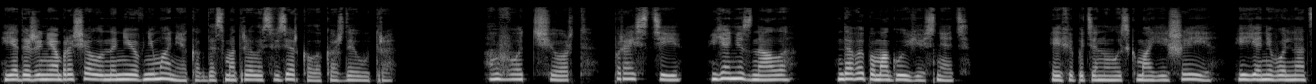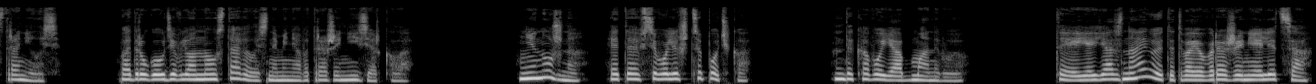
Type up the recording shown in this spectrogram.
Я даже не обращала на нее внимания, когда смотрелась в зеркало каждое утро. Вот чёрт, прости, я не знала. Давай помогу ее снять. Эфи потянулась к моей шее, и я невольно отстранилась. Подруга удивленно уставилась на меня в отражении зеркала. «Не нужно», это всего лишь цепочка. Да кого я обманываю? Тея, я знаю это твое выражение лица.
